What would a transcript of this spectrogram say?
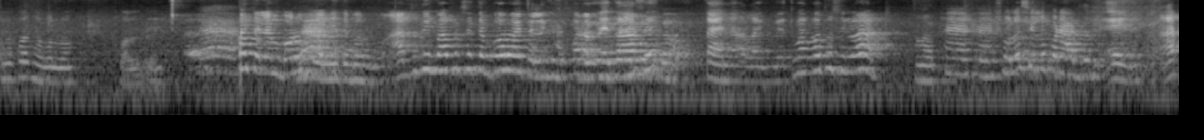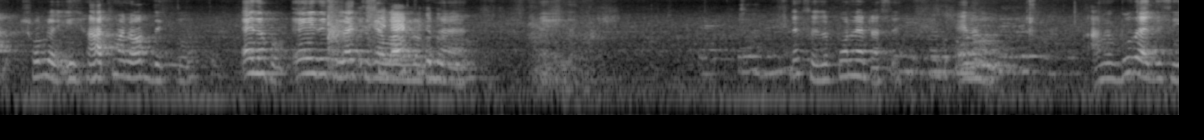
তুমি কথা বলো কল দিয়ে হয় তাহলে আমি বড় করে নিতে পারব। আর যদি বাপের সাথে বড় হয় তাহলে কিছু করার নাই যা আছে তাই না লাগবে। তোমার কত ছিল আট? হ্যাঁ হ্যাঁ ষোলো ছিল পরে আট এই আট ষোলো এই আট মানে অর্ধেক তো। এই দেখো এই যে সেলাই থেকে হ্যাঁ। এই দেখো। দেখছ এই যে পনেট আছে? এই দেখো আমি বুঝাই দিছি।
